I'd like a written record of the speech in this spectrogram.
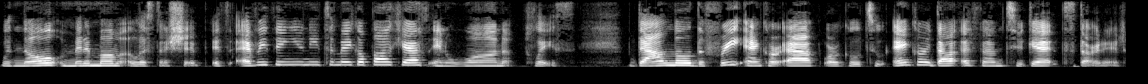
With no minimum listenership. It's everything you need to make a podcast in one place. Download the free Anchor app or go to anchor.fm to get started.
